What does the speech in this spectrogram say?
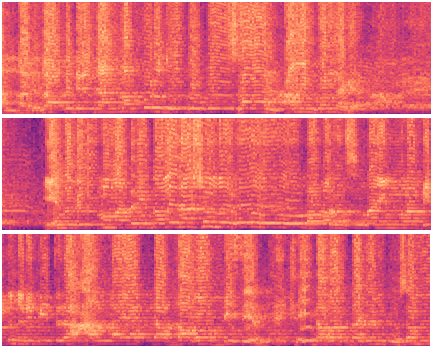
আল্লাহ যেন আপনাদের জান্নাত পর্যন্ত পৌঁছান। আমিন কোন না কেন? এ নবীর উম্মতের দলে না শুনো বাবার সুরাই মুনাফিকুনের ভিতরে আল্লাহ একটা দাওয়াত দিবেন সেই দাওয়াতটাকে আমি পোষামু।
